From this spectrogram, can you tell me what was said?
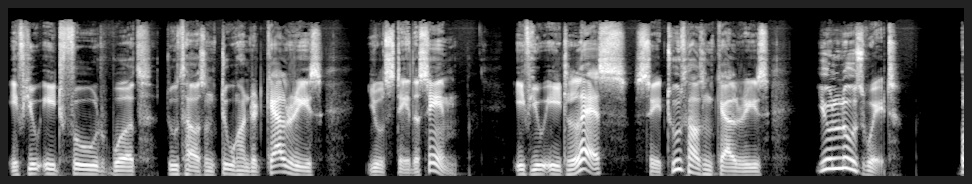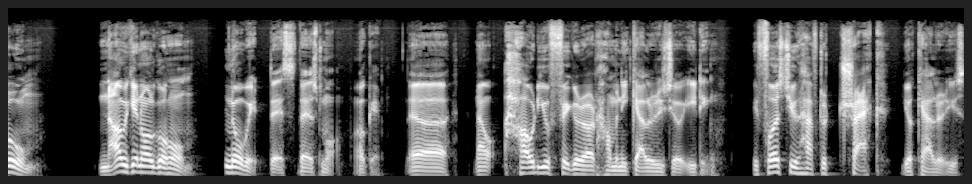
If you eat food worth 2,200 calories, you'll stay the same. If you eat less, say 2,000 calories, you'll lose weight. Boom. Now we can all go home. No, wait, there's, there's more. Okay. Uh, now, how do you figure out how many calories you're eating? First, you have to track your calories.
